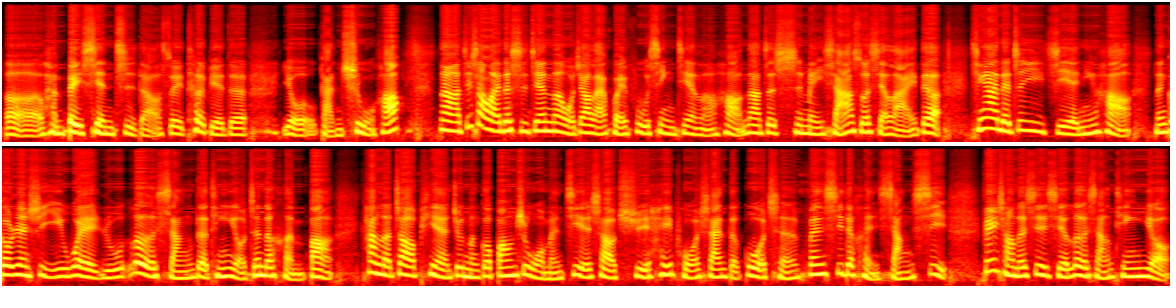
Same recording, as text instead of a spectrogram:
呃很被限制的，所以特别的有感触。好，那接下来的时间呢，我就要来回复信件了哈。那这是美霞所写来的，亲爱的志毅姐，你好，能够认识一位如乐祥的听友真的很棒。看了照片就能够帮助我们介绍去黑婆山的过程，分析的很详细，非常的谢谢乐祥听友。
